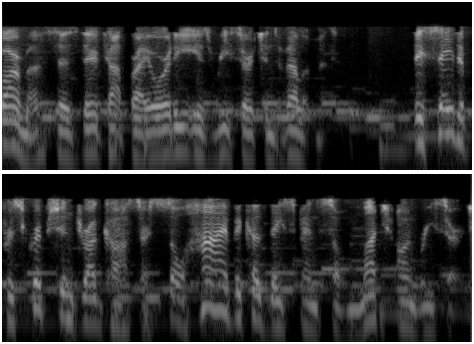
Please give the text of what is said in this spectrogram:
Pharma says their top priority is research and development. They say that prescription drug costs are so high because they spend so much on research.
